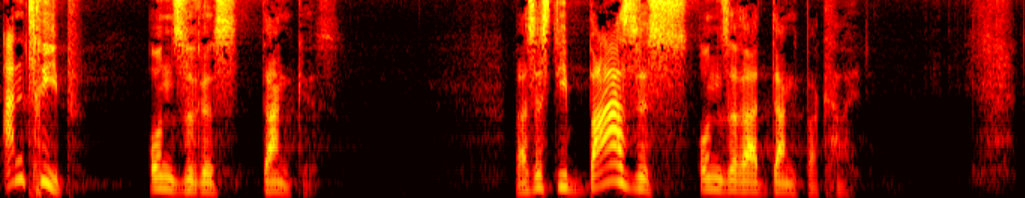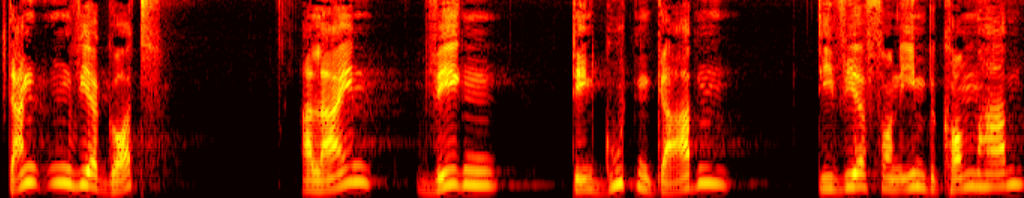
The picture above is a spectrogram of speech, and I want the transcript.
Antrieb unseres Dankes? Was ist die Basis unserer Dankbarkeit? Danken wir Gott allein wegen den guten Gaben, die wir von ihm bekommen haben?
